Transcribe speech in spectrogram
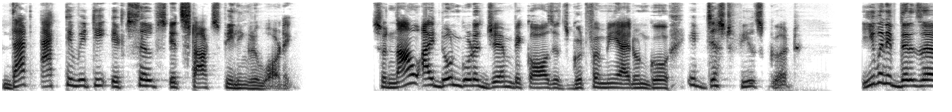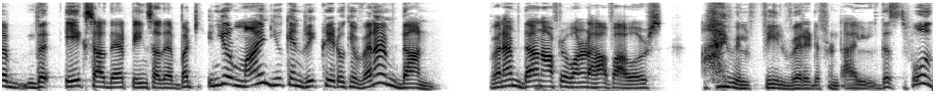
that activity itself, it starts feeling rewarding. So now I don't go to gym because it's good for me. I don't go. It just feels good. Even if there is a, the aches are there, pains are there, but in your mind, you can recreate, okay, when I'm done, when I'm done after one and a half hours, I will feel very different. I'll, this whole,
